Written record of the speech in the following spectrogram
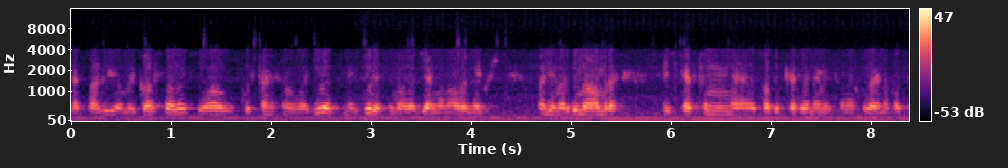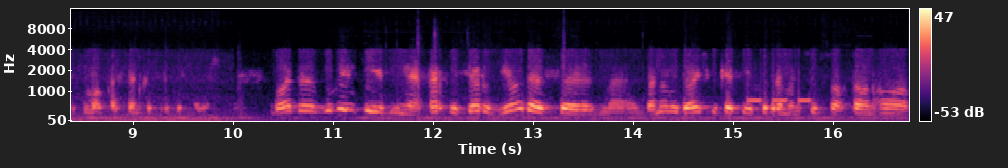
در پالوی امریکا استاد است. و کشتنشان واجب است. مجبور است ما در جنگ آنها رو می‌کشیم ولی مردم عمر هیچ کس هم ثابت کرده نمی‌تونه. خدای نخواسته که ما قصدن کسی رو کشته باشیم. باید بگوییم که فرق بسیار زیاد است. به نام داعش که کسی خود را منصوب ساخته آنها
